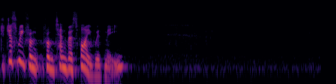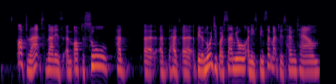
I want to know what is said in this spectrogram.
Just read from, from 10, verse 5 with me. After that, that is, um, after Saul had, uh, had uh, been anointed by Samuel and he's been sent back to his hometown,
